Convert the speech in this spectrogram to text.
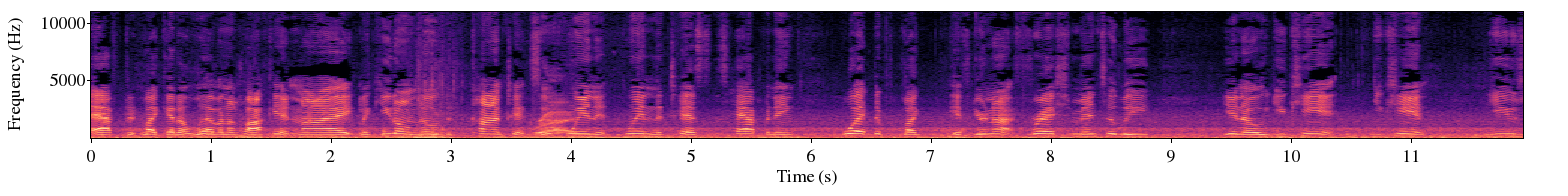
after like at 11 o'clock at night like you don't know the context Right. of when it when the test is happening what the like if you're not fresh mentally you know you can't you can't use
